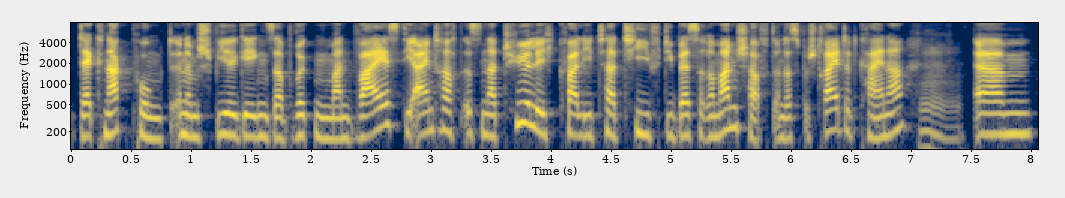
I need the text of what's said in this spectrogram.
der Knackpunkt in einem Spiel gegen Saarbrücken. Man weiß, die Eintracht ist natürlich qualitativ die bessere Mannschaft und das bestreitet keiner. Mhm. Ähm,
